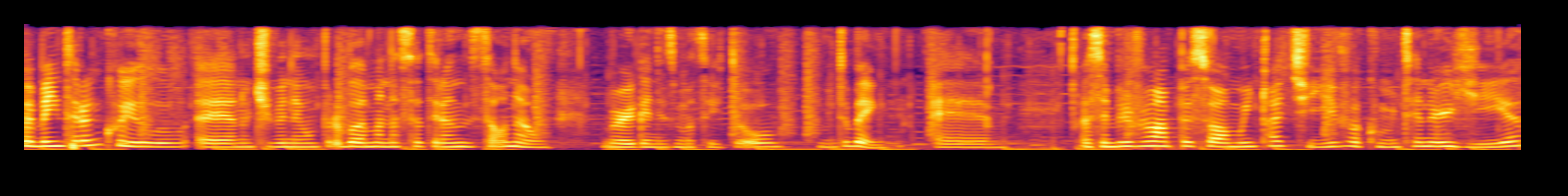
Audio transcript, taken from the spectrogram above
Foi bem tranquilo, é, não tive nenhum problema nessa transição, não. Meu organismo aceitou muito bem. É, eu sempre fui uma pessoa muito ativa, com muita energia,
